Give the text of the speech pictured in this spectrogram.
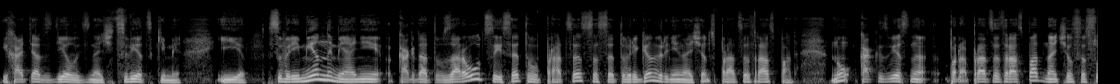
и хотят сделать, значит, светскими и современными, они когда-то взорвутся, и с этого процесса, с этого региона, вернее, начнется процесс распада. Ну, как известно, процесс распада начался с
